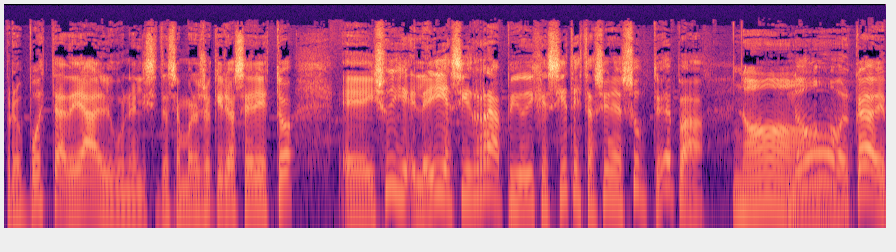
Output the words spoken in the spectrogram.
propuesta de algo, una licitación. Bueno, yo quiero hacer esto. Eh, y yo dije- leí así rápido, dije, siete estaciones de subte. ¡Epa! No. No, claro, eh,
